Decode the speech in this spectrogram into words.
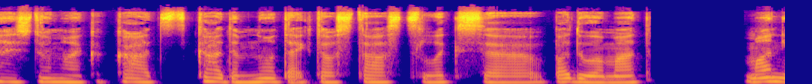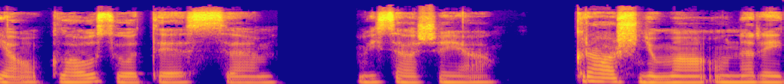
Es domāju, ka kāds, kādam noteikti tavs stāsts liks uh, padomāt. Man jau klausoties uh, visā šajā krāšņumā un arī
